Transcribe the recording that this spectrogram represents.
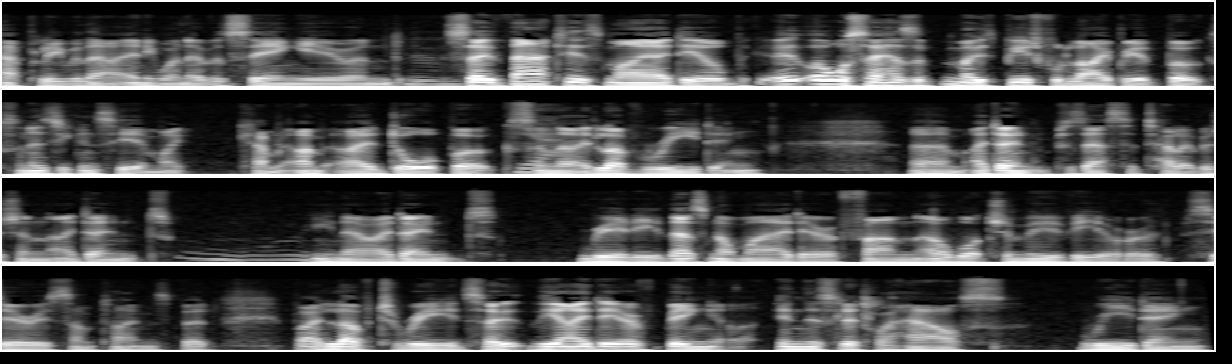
happily without anyone ever seeing you. And mm. so that is my ideal. It also has the most beautiful library of books, and as you can see in my I'm, I adore books and I love reading. Um, I don't possess a television. I don't, you know, I don't really. That's not my idea of fun. I'll watch a movie or a series sometimes, but but I love to read. So the idea of being in this little house, reading,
